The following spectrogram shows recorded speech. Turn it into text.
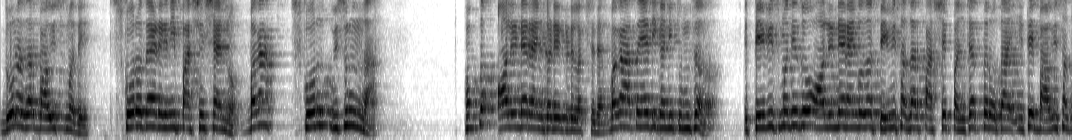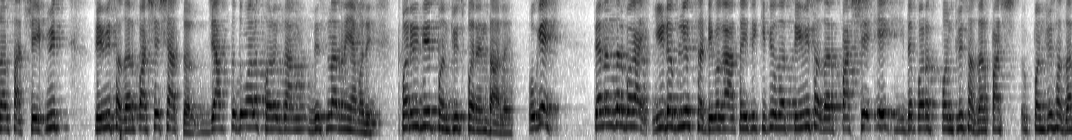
दोन हजार बावीसमध्ये स्कोर होता या ठिकाणी पाचशे शहाण्णव. बघा स्कोर विसरून जा. फक्त ऑल इंडिया रँककडे इकडे लक्ष द्या. बघा आता या ठिकाणी तुमचं तेवीसमध्ये जो ऑल इंडिया रँक होता तेवीस हजार पाचशे पंच्याहत्तर होता. इथे बावीस हजार सातशे एकवीस तेवीस हजार पाचशे शहात्तर. जास्त तुम्हाला फरक जाण दिसणार नाही यामध्ये. परत ते पंचवीसपर्यंत आलंय ओके? त्यानंतर बघा ईडब्ल्यू एससाठी बघा आता इथे किती होता तेवीस हजार पाचशे एक इथे परत पंचवीस हजार पाचशे पंचवीस हजार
